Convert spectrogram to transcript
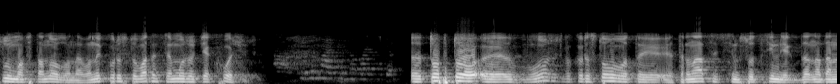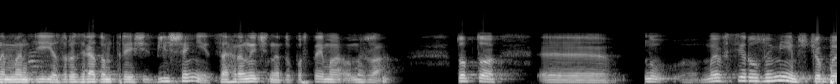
сума встановлена, вони користуватися можуть як хочуть. Е, Тобто е, можуть використовувати е, 13707, як на даний момент діє з розрядом 3,6. Більше ні, це гранична допустима межа. Тобто, е, ну, ми всі розуміємо, щоб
